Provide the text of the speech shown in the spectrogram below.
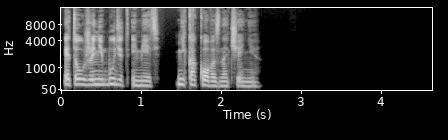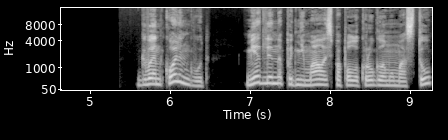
это уже не будет иметь никакого значения. Гвен Коллингвуд медленно поднималась по полукруглому мосту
